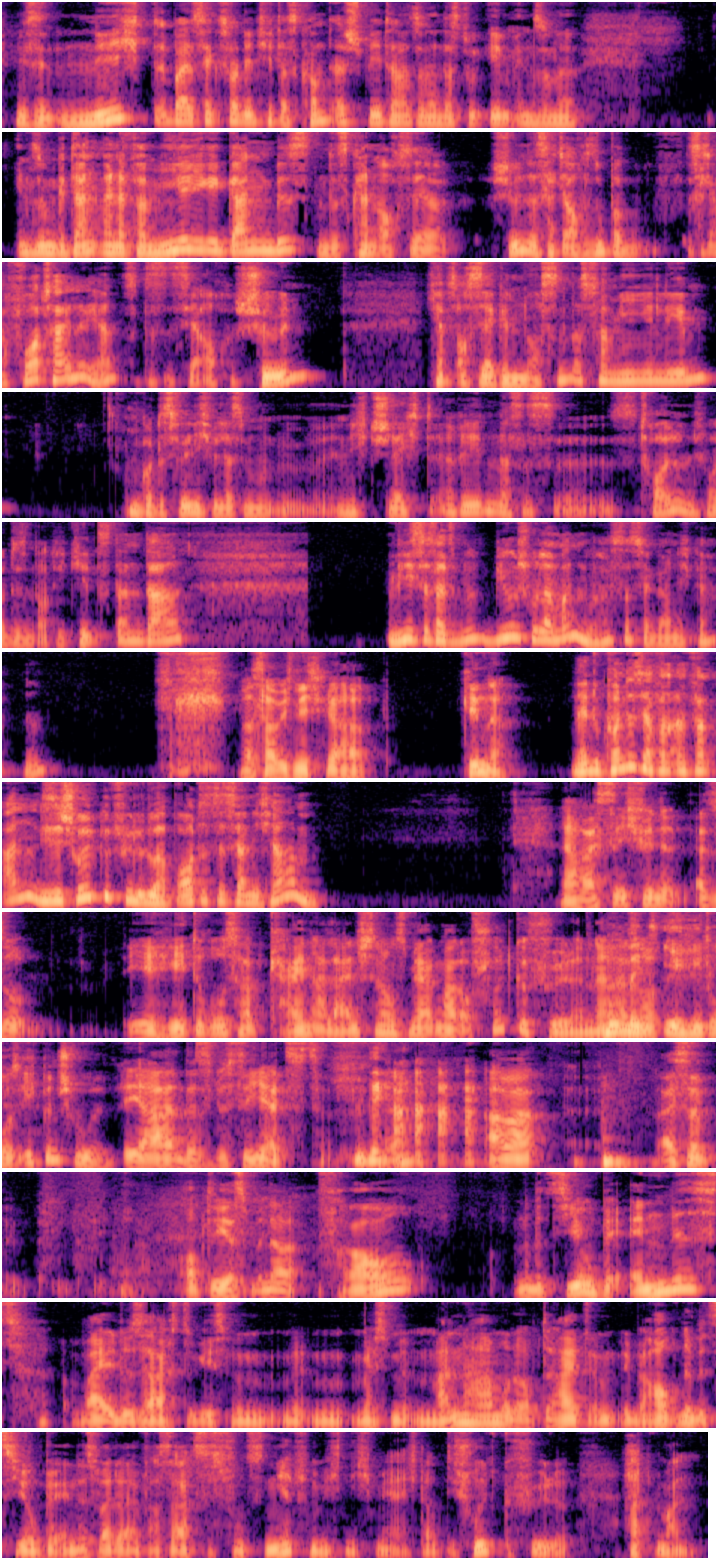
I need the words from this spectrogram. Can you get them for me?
Wir sind nicht bei Sexualität, das kommt erst später, sondern dass du eben in so eine in so einen Gedanken einer Familie gegangen bist, und das kann auch sehr schön, das hat ja auch super, das hat ja auch Vorteile, ja, das ist ja auch schön. Ich habe es auch sehr genossen, das Familienleben. Um Gottes Willen, ich will das nicht schlecht reden, das ist, äh, ist toll und heute sind auch die Kids dann da. Wie ist das als Bioschüler Mann? Du hast das ja gar nicht gehabt, ne? Was habe ich nicht gehabt? Kinder. Ne, du konntest ja von Anfang an diese Schuldgefühle, du brauchtest es ja nicht haben. Ja, weißt du, ich finde, also ihr Heteros habt kein Alleinstellungsmerkmal auf Schuldgefühle. Ne? Moment, also, ihr Heteros, ich bin schwul. Ja, das bist du jetzt. ne? Aber, weißt du, ob du jetzt mit einer Frau eine Beziehung beendest, weil du sagst, du gehst mit, mit, möchtest mit einem Mann haben, oder ob du halt überhaupt eine Beziehung beendest, weil du einfach sagst, es funktioniert für mich nicht mehr. Ich glaube, die Schuldgefühle hat man.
